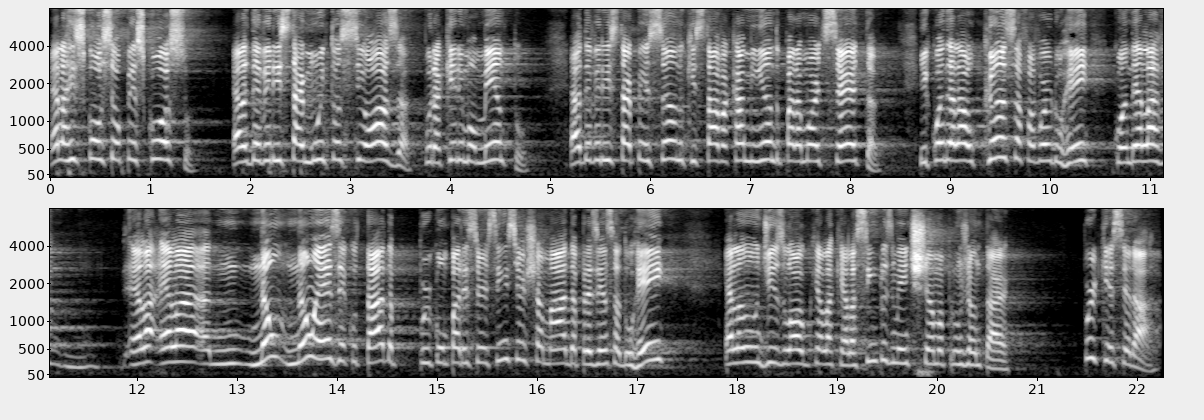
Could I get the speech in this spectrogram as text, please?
Ela riscou o seu pescoço. Ela deveria estar muito ansiosa por aquele momento. Ela deveria estar pensando que estava caminhando para a morte certa. E quando ela alcança a favor do rei, quando ela, ela, ela não, não é executada por comparecer sem ser chamada à presença do rei, ela não diz logo o que ela quer, ela simplesmente chama para um jantar. Por que será?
